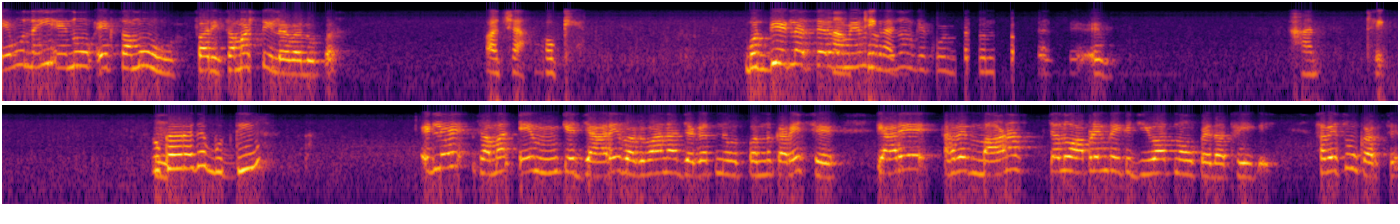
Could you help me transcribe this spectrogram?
એવું નહીં એનું એક સમૂહ ફરી સમષ્ટિ લેવલ ઉપર. અચ્છા ઓકે બુદ્ધિ એટલે અત્યારે તમે એમ સમજો કે કોઈ હા ઠીક. શું કહ્યું રાજા બુદ્ધિ? એટલે સમજ એમ કે જયારે ભગવાન આ જગત ને ઉત્પન્ન કરે છે ત્યારે હવે માણસ ચલો આપણે એમ કહીએ કે જીવાત્મા પેદા થઈ ગઈ. હવે શું કરશે?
